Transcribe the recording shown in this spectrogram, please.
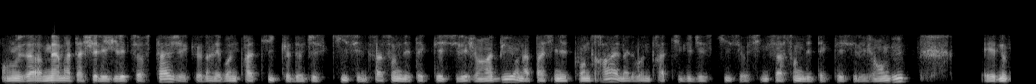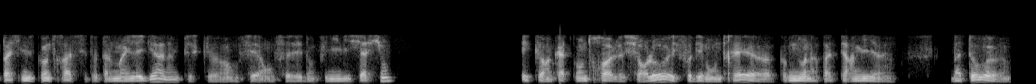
on nous a même attaché les gilets de sauvetage et que dans les bonnes pratiques de jet ski, c'est une façon de détecter si les gens abusent. On n'a pas signé de contrat et dans les bonnes pratiques de jet ski, c'est aussi une façon de détecter si les gens abusent. Et ne pas signer de contrat, c'est totalement illégal hein, puisqu'on fait, on faisait donc une initiation et qu'en cas de contrôle sur l'eau, il faut démontrer, euh, comme nous on n'a pas de permis euh, bateau,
